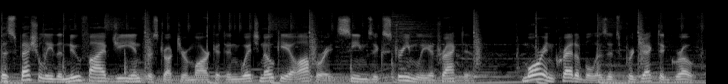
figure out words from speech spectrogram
Especially the new 5G infrastructure market in which Nokia operates seems extremely attractive. More incredible is its projected growth,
